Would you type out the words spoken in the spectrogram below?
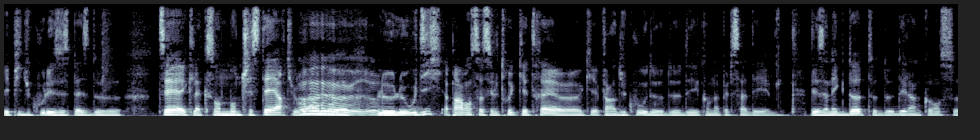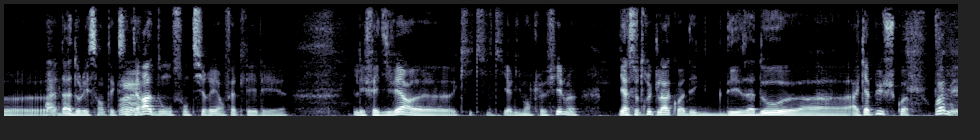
et puis du coup les espèces de tu sais avec l'accent de Manchester tu vois Ouais, le, ouais, le, le Woody apparemment ça c'est le truc qui est très euh, qui est- enfin du coup de, de des qu'on appelle ça des des anecdotes de délinquance euh, d'adolescentes etc dont sont tirés en fait les les, les faits divers euh, qui, qui qui alimentent le film il y a ce truc là quoi des, des ados euh, à, à capuche quoi Ouais, mais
